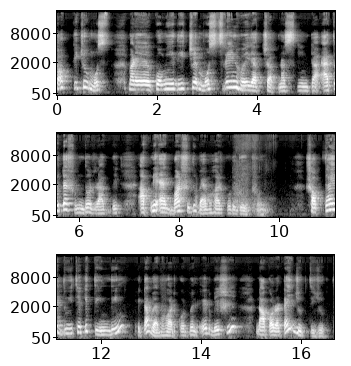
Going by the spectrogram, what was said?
সব কিছু মস মানে কমিয়ে দিচ্ছে, মসৃণ হয়ে যাচ্ছে আপনার স্কিনটা এতটা সুন্দর রাখবে। আপনি একবার শুধু ব্যবহার করে দেখুন। সপ্তাহে দুই থেকে তিন দিন এটা ব্যবহার করবেন। এর বেশি না করাটাই যুক্তিযুক্ত।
